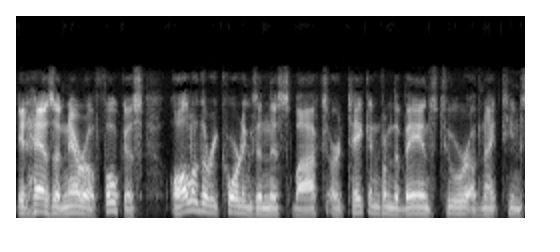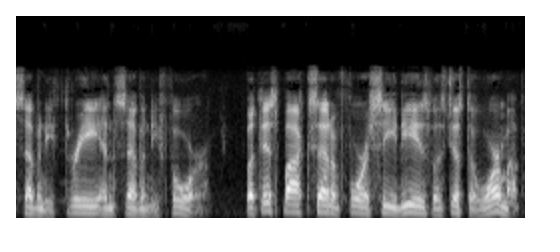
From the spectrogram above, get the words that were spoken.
It has a narrow focus. All of the recordings in this box are taken from the band's tour of 1973 and 74. But this box set of four CDs was just a warm up.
